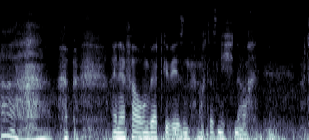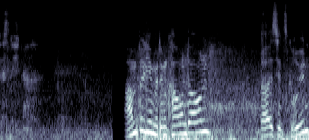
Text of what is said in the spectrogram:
eine Erfahrung wert gewesen. Macht das nicht nach. Macht das nicht nach. Ampel hier mit dem Countdown. Da ist jetzt grün.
